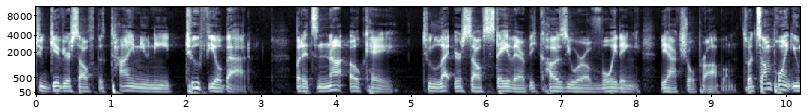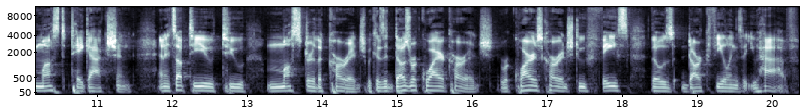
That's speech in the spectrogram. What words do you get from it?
to give yourself the time you need to feel bad. But it's not okay to let yourself stay there because you are avoiding the actual problem. So at some point, you must take action. And it's up to you to muster the courage because it does require courage. It requires courage to face those dark feelings that you have.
